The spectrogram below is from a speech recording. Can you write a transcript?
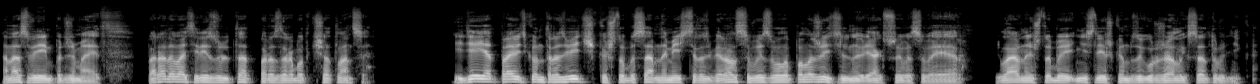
А нас время поджимает. Пора давать результат по разработке шотландца. Идея отправить контрразведчика, чтобы сам на месте разбирался, вызвала положительную реакцию в СВР. Главное, чтобы не слишком загружал их сотрудника.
